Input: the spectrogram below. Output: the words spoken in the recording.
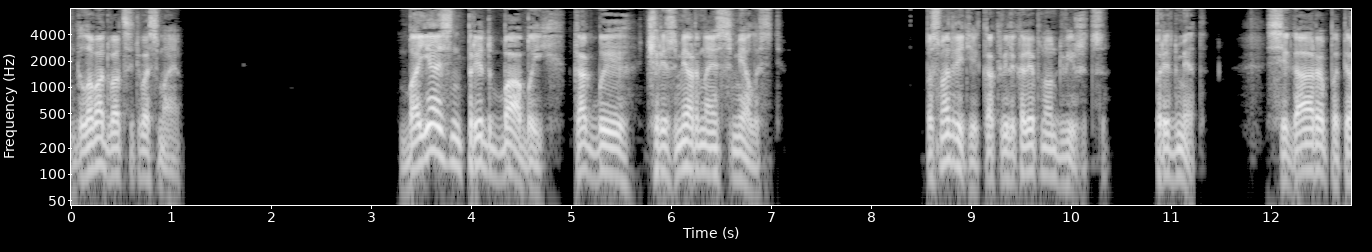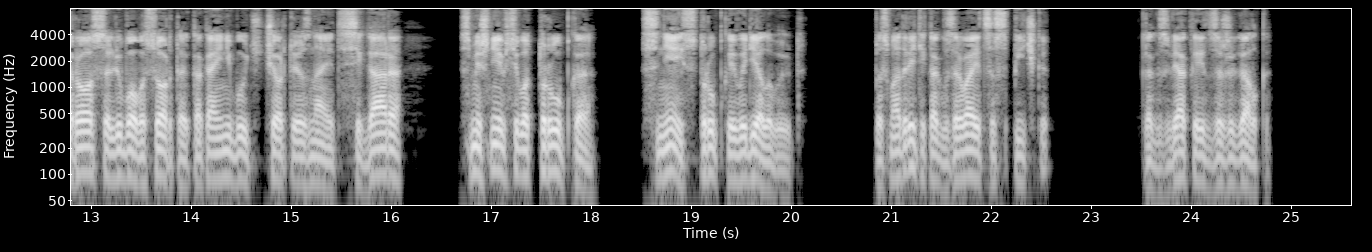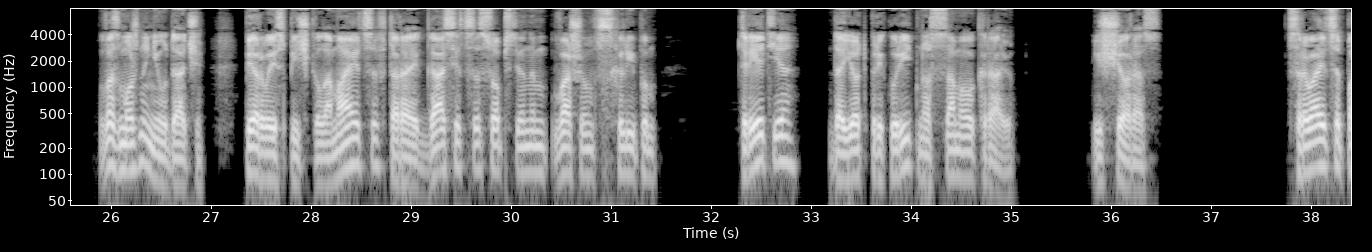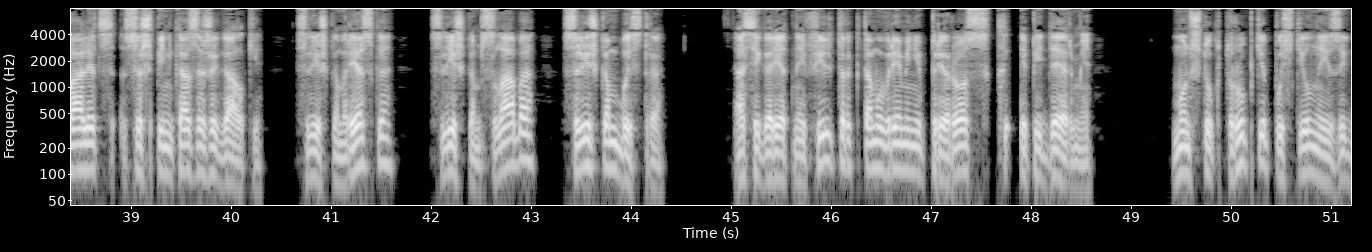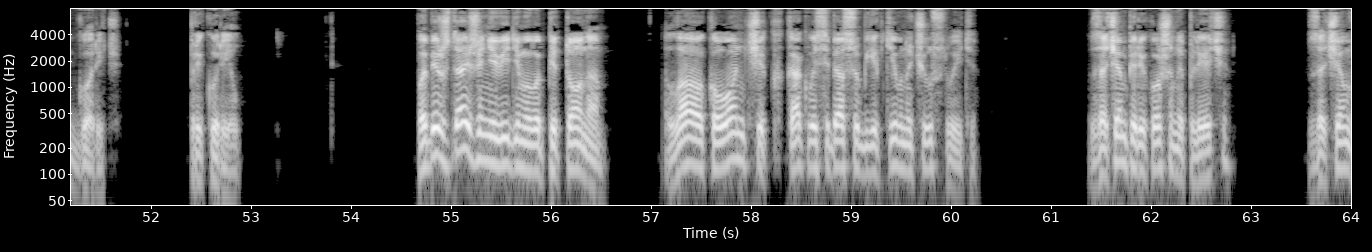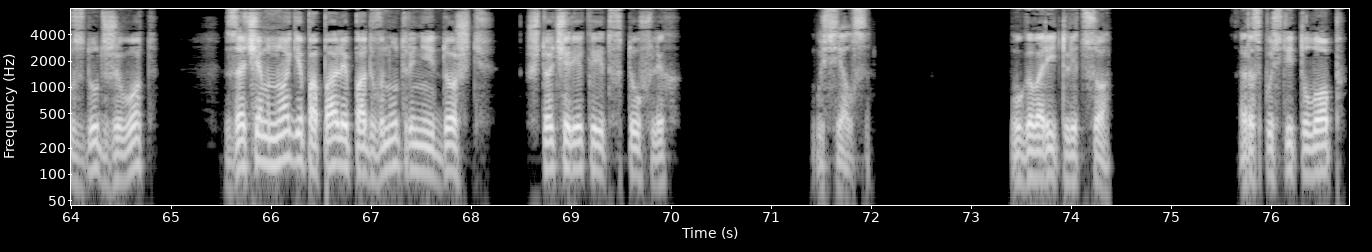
Глава 28. Боязнь пред бабой, как бы чрезмерная смелость. Посмотрите, как великолепно он движется. Предмет. Сигара, папироса, любого сорта, какая-нибудь, черт ее знает, сигара. Смешнее всего трубка. С ней, с трубкой выделывают. Посмотрите, как взрывается спичка, как звякает зажигалка. Возможно, неудачи. Первая спичка ломается, вторая гасится собственным вашим всхлипом, третья дает прикурить, но с самого краю. Еще раз. Срывается палец со шпенька зажигалки. Слишком резко, слишком слабо, слишком быстро. А сигаретный фильтр к тому времени прирос к эпидерме. Мундштук трубки пустил на язык горечь. Прикурил. Побеждай же невидимого питона. Лаокоончик, как вы себя субъективно чувствуете? Зачем перекошены плечи? Зачем вздут живот? Зачем ноги попали под внутренний дождь? Что чирикает в туфлях? Уселся. Уговорить лицо. Распустить лоб,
